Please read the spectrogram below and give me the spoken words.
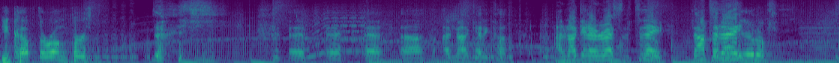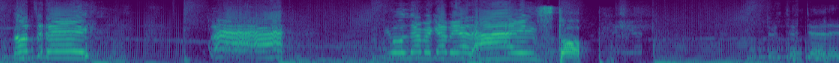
You cuffed the wrong person. uh, uh, uh, uh, I'm not getting caught. I'm not getting arrested today. Not today. Not today. Ah! You will never get me alive. Stop. I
